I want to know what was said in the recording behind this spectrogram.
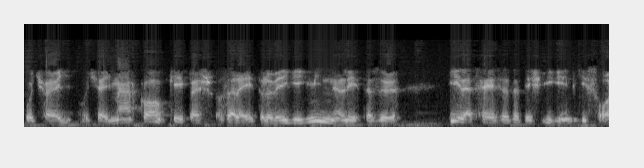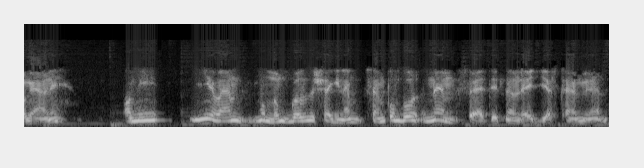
hogyha egy, hogyha egy márka képes az elejétől a végig minden létező élethelyzetet és igényt kiszolgálni, ami nyilván, mondom, gazdasági nem, szempontból nem feltétlenül egyértelműen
